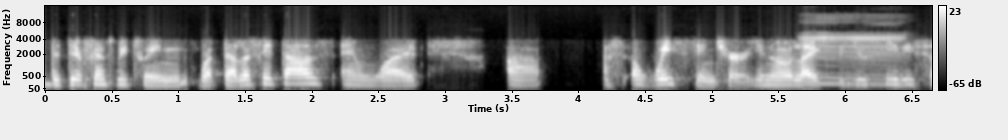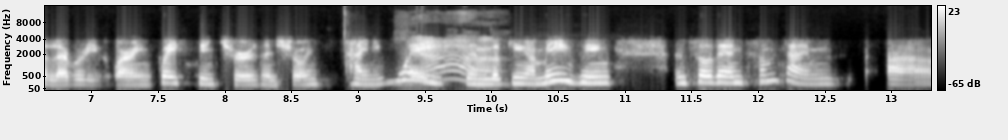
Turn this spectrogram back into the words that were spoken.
the difference between what Bellefit does and what uh, a, a waist cincher. You know, like you see these celebrities wearing waist cinchers and showing tiny waists Yeah. and looking amazing. And so then sometimes uh,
